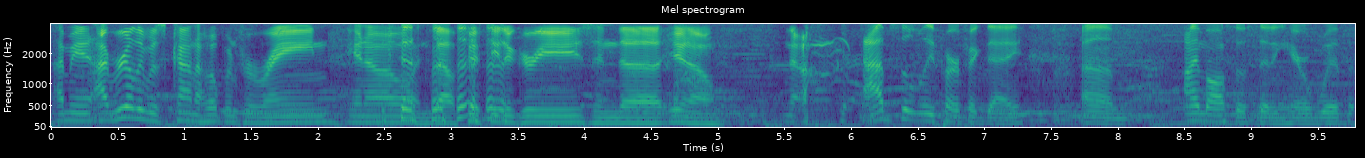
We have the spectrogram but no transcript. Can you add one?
I mean, I really was kind of hoping for rain, you know, and about 50 degrees, and uh, you know, no. Absolutely perfect day. Um, I'm also sitting here with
